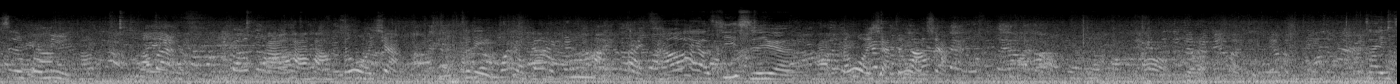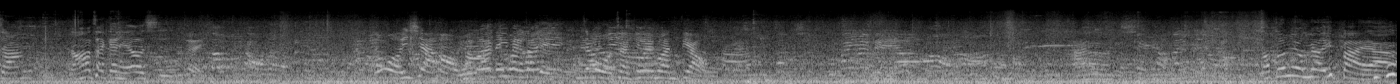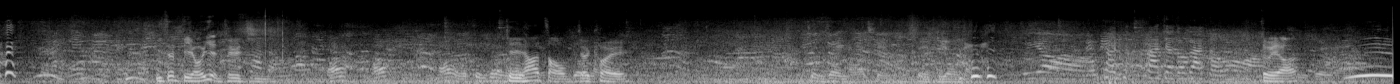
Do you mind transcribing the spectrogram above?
是蜂蜜。老板，好好好，等我一下。这里我有刚才跟你买的袋子，然后还有七十元。好，等我一下，等我一下。哦再一张，然后再跟你二十。对。等我一下哈，我把那个给，这样我才不会乱掉。老公，你有没有一百啊？你在表演特技，啊，好，好，我正在给他找比较快。正在拿钱，所以不用拿。不用，我看大家都在等我。对啊。对啊。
